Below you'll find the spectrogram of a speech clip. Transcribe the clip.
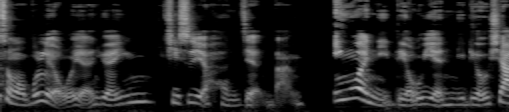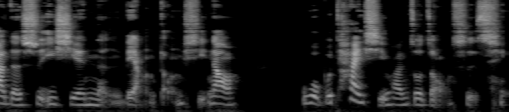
什么不留言？原因其实也很简单，因为你留言，你留下的是一些能量东西。那我不太喜欢做这种事情，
